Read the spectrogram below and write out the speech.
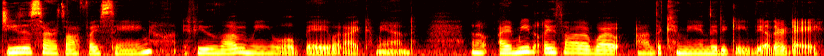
Jesus starts off by saying, If you love me, you will obey what I command. And I immediately thought about uh, the command that he gave the other day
